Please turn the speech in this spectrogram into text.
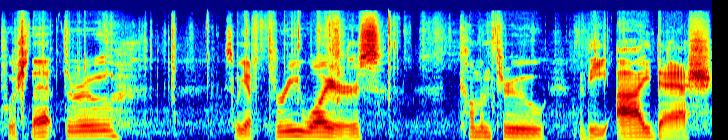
Push that through. So we have three wires coming through the iDash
